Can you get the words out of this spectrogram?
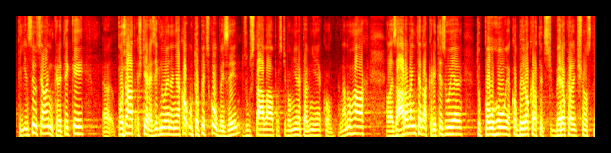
té institucionální kritiky pořád ještě rezignuje na nějakou utopickou vizi, zůstává prostě poměrně pevně jako na nohách, ale zároveň teda kritizuje tu pouhou jako byrokratič, byrokratičnost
